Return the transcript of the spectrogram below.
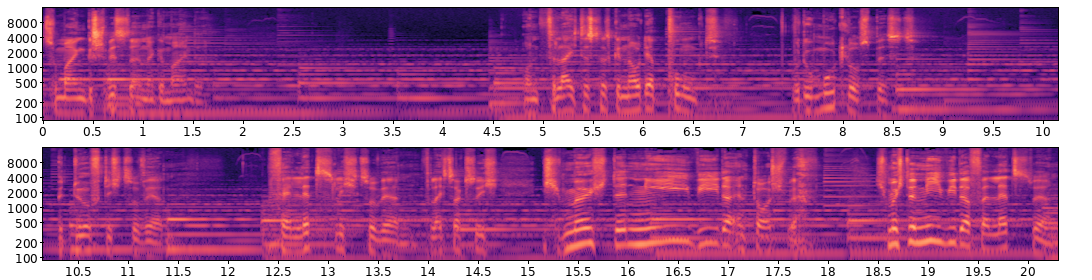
zu meinen Geschwistern in der Gemeinde. Und vielleicht ist das genau der Punkt, wo du mutlos bist, bedürftig zu werden, verletzlich zu werden. Vielleicht sagst du, ich, ich möchte nie wieder enttäuscht werden. Ich möchte nie wieder verletzt werden.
